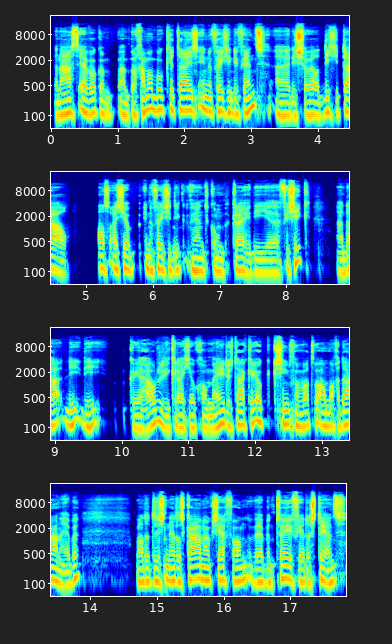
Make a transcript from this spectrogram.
Daarnaast hebben we ook een, een programmaboekje tijdens Innovation Defense. Die is zowel digitaal als als je op Innovation Defense komt, krijg je die uh, fysiek. Nou, daar, die, die kun je houden, die krijg je ook gewoon mee. Dus daar kun je ook zien van wat we allemaal gedaan hebben. Want het is net als Karen ook zegt van, we hebben 42 stands.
